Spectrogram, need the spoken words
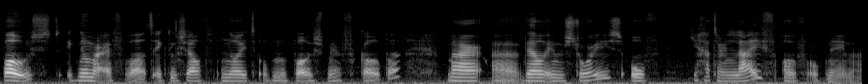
post. Ik noem maar even wat. Ik doe zelf nooit op mijn post meer verkopen. Maar uh, wel in mijn stories. Of je gaat er een live over opnemen.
